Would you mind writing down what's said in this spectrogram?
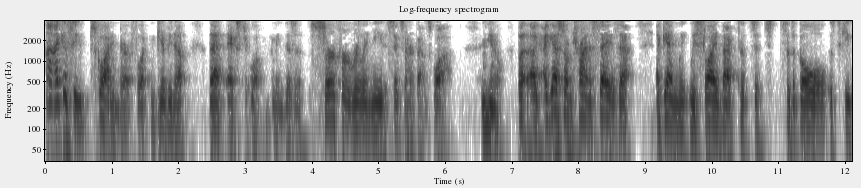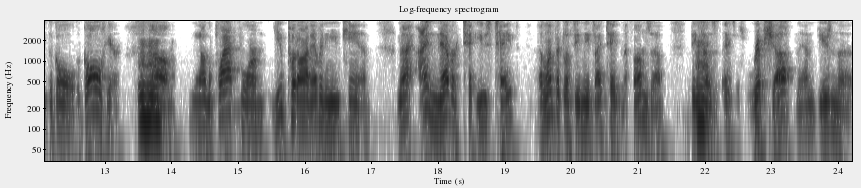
I, I can see squatting barefoot and giving up that extra, well, I mean, does a surfer really need a 600-pound squat? You Mhm. know, but I, I guess what I'm trying to say is that, again, we, we slide back to, to, to the goal is to keep the goal. The goal here Mhm. um, you know, on the platform, you put on everything you can. I mean, I, I never ta use tape. Olympic lifting meets I tape my thumbs up because it just rips you up, man. Using the,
